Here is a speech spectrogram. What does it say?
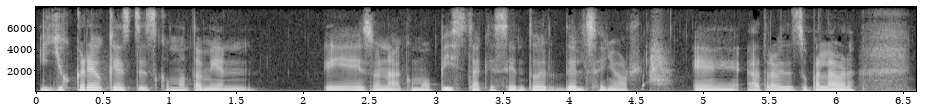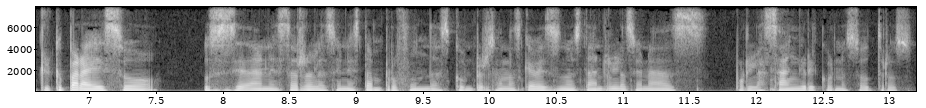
Y yo creo que este es como también, eh, es una como pista que siento del, Señor eh, a través de su palabra. Creo que para eso se dan estas relaciones tan profundas con personas que a veces no están relacionadas por la sangre con nosotros,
